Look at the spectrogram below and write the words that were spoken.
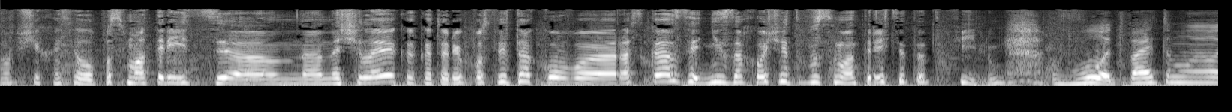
вообще хотела посмотреть э, на, на человека, который после такого рассказа не захочет посмотреть этот фильм. Вот, поэтому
